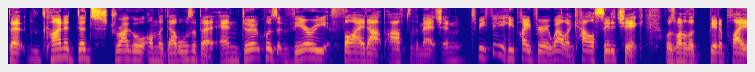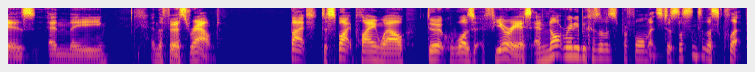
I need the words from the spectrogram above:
but kind of did struggle on the doubles a bit. And Dirk was very fired up after the match. And to be fair, he played very well. And Carl Sedlacek was one of the better players in the in the first round. But despite playing well, Dirk was furious, and not really because of his performance. Just listen to this clip.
